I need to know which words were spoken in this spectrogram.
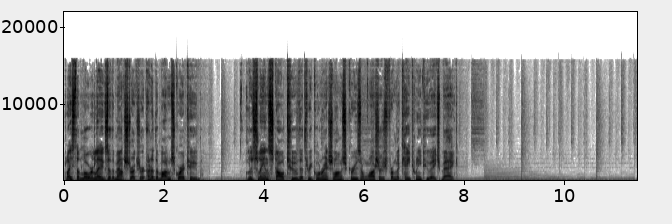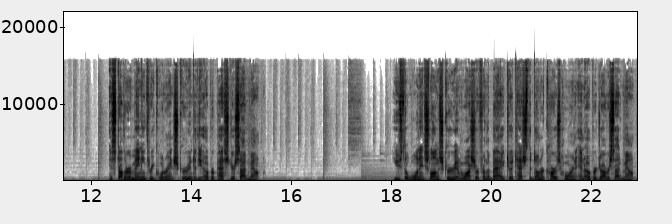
Place the lower legs of the mount structure under the bottom square tube. Loosely install two of the 3 4 inch long screws and washers from the K22H bag. Install the remaining 3 4 inch screw into the upper passenger side mount. Use the 1 inch long screw and washer from the bag to attach the donor car's horn and upper driver's side mount.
